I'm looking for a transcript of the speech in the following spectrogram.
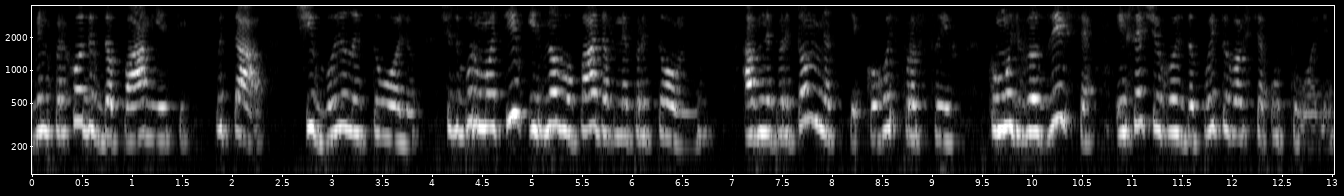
він приходив до пам'яті, питав, чи били Толю, щось бурмотів і знову падав непритомно. А в непритомності когось просив, комусь грозився і все чогось допитувався у Толі.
